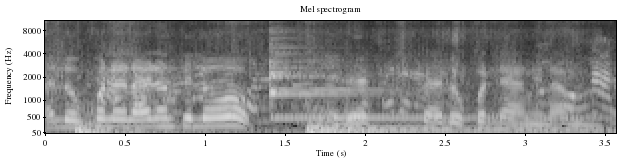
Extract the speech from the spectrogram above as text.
ถ่ายรูปคนหลายๆนั่นติลูก นี่เด็กถ่ายรูปคนยางนี่น้ำ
